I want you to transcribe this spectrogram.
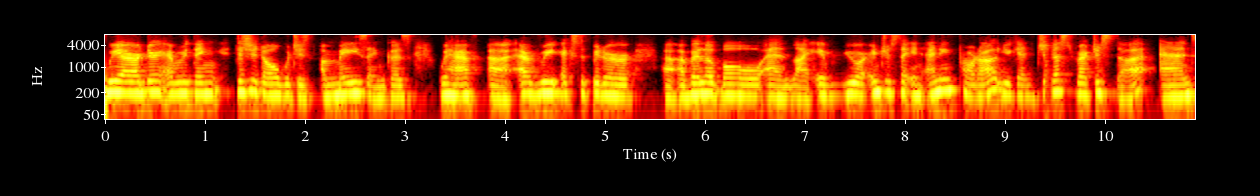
we are doing everything digital, which is amazing because we have uh, every exhibitor uh, available. And like, if you are interested in any product, you can just register and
